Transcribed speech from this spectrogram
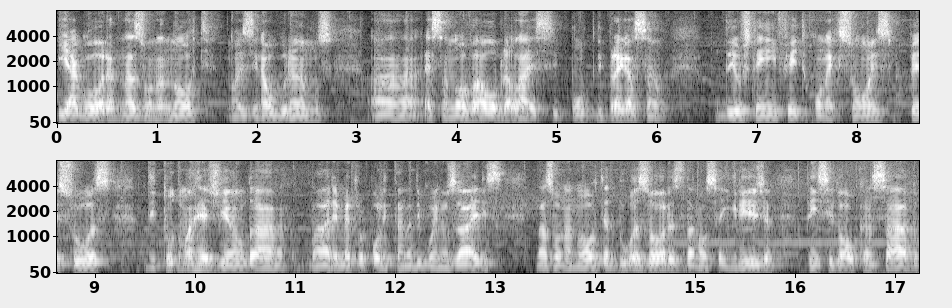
e agora na Zona Norte. Nós inauguramos ah, essa nova obra lá, esse ponto de pregação. Deus tem feito conexões, pessoas de toda uma região da, da, área metropolitana de Buenos Aires, na Zona Norte, a duas horas da nossa igreja, tem sido alcançado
